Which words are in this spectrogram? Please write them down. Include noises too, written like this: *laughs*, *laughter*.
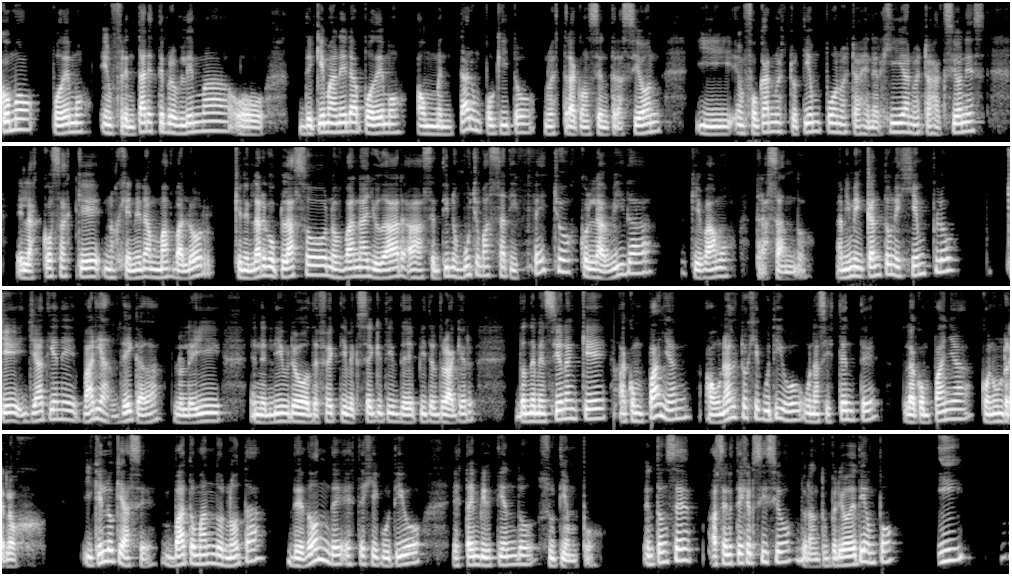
¿cómo podemos enfrentar este problema o de qué manera podemos aumentar un poquito nuestra concentración y enfocar nuestro tiempo, nuestras energías, nuestras acciones en las cosas que nos generan más valor que en el largo plazo nos van a ayudar a sentirnos mucho más satisfechos con la vida que vamos trazando. A mí me encanta un ejemplo que ya tiene varias décadas, lo leí en el libro The Effective Executive de Peter Drucker, donde mencionan que acompañan a un alto ejecutivo, un asistente, lo acompaña con un reloj. ¿Y qué es lo que hace? Va tomando nota de dónde este ejecutivo está invirtiendo su tiempo. Entonces hacen este ejercicio durante un periodo de tiempo y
